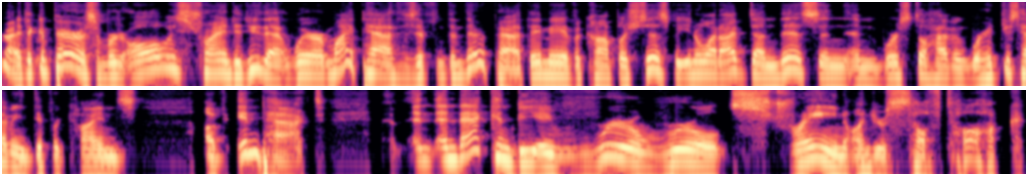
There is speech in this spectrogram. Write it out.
Right. The comparison. We're always trying to do that where my path is different than their path. They may have accomplished this, but you know what? I've done this and, and we're still having, we're just having different kinds of impact. And, and that can be a real, real strain on your self talk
